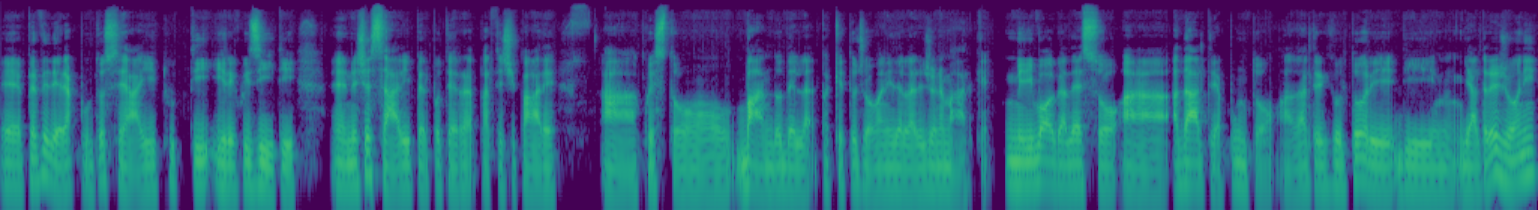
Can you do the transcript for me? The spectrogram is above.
eh, per vedere appunto se hai tutti i requisiti eh, necessari per poter partecipare a questo bando del pacchetto giovani della regione Marche. Mi rivolgo adesso a, ad altri appunto, ad altri agricoltori di, di altre regioni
